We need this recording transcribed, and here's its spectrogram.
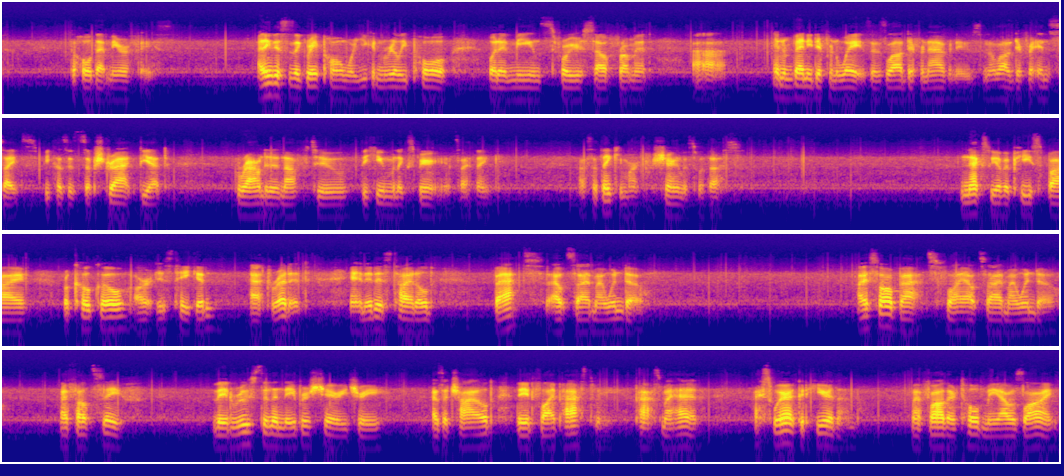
to hold that mirror face. I think this is a great poem where you can really pull what it means for yourself from it uh, in many different ways. There's a lot of different avenues and a lot of different insights because it's abstract yet grounded enough to the human experience, I think. Uh, so thank you, Mark, for sharing this with us. Next, we have a piece by Rococo Art is Taken at Reddit, and it is titled Bats Outside My Window. I saw bats fly outside my window. I felt safe. They'd roost in the neighbor's cherry tree. As a child, they'd fly past me, past my head. I swear I could hear them. My father told me I was lying.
